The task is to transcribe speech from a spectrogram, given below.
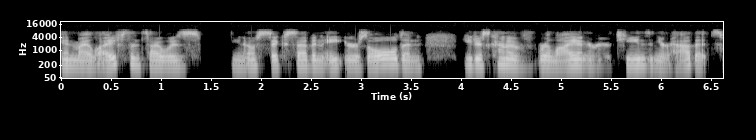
in my life since I was, you know, six, seven, eight years old. And you just kind of rely on your routines and your habits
